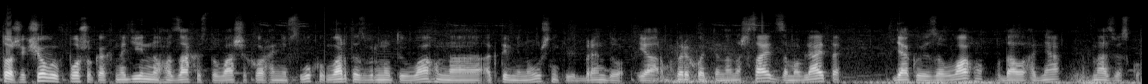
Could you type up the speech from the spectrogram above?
Тож, якщо ви в пошуках надійного захисту ваших органів слуху, варто звернути увагу на активні наушники від бренду eArm. Переходьте на наш сайт, замовляйте. Дякую за увагу. Удалого дня на зв'язку.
